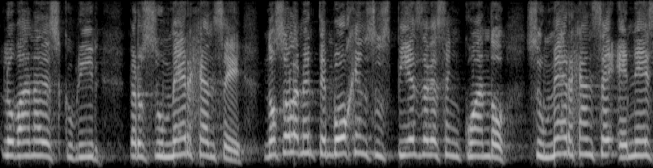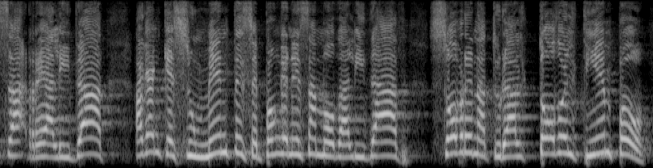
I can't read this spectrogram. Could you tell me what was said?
Lo van a descubrir, pero sumérjanse, no solamente mojen sus pies de vez en cuando, sumérjanse en esa realidad. Hagan que su mente se ponga en esa modalidad sobrenatural todo el tiempo.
